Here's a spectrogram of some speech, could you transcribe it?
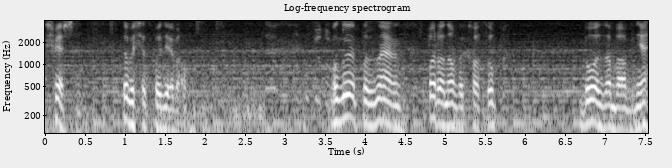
śmieszne, kto by się spodziewał. W ogóle poznałem sporo nowych osób, było zabawnie.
